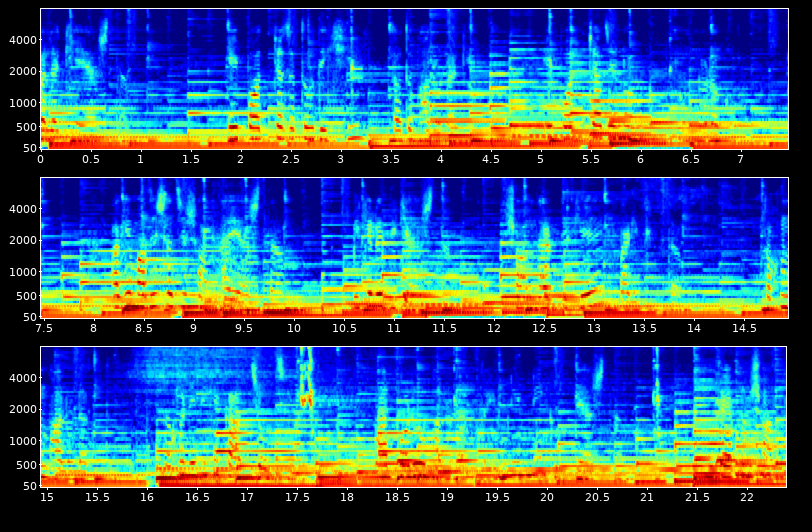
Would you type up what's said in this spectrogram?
দুপুরবেলা খেয়ে আসতাম। এই পথটা যত দেখি, তত ভালো লাগে। এই পথটা যেন অন্যরকম। আগে মাঝে সাঝে সন্ধ্যায় আসতাম, বিকেলের দিকে আসতাম। সন্ধ্যার দিকে বাড়ি ফিরতাম। তখন ভালো লাগতো। তখন এদিকে কাজ চলছে তারপরেও ভালো লাগতো। এমনি এমনি ঘুরতে আসতাম। কিন্তু এখন সন্ধ্যায়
